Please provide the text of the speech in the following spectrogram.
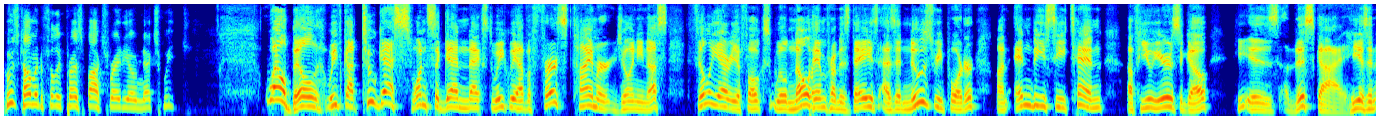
who's coming to Philly Press Box Radio next week? Well, Bill, we've got two guests once again next week. We have a first timer joining us. Philly area folks will know him from his days as a news reporter on NBC 10 a few years ago. He is this guy. He is an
